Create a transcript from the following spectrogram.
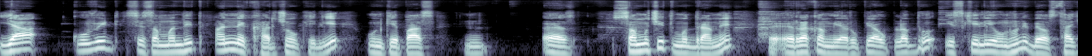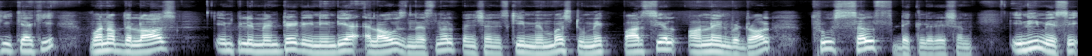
या कोविड से संबंधित अन्य खर्चों के लिए उनके पास समुचित मुद्रा में रकम या रुपया उपलब्ध हो। इसके लिए उन्होंने व्यवस्था की। क्या की? One of the laws implemented in India allows national pension scheme members to make partial online withdrawal through self declaration इन्हीं में से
